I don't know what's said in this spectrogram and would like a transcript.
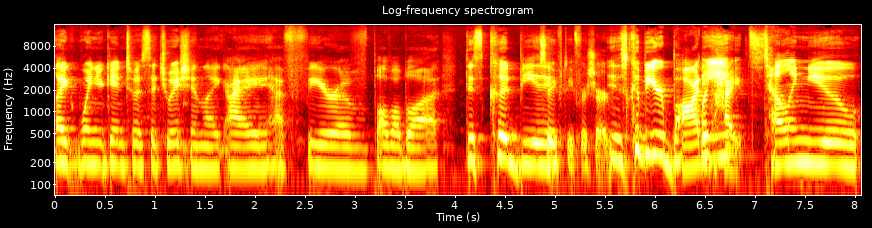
Like when you get into a situation like I have fear of blah blah blah. This could be Safety for sure. This could be your body Like heights. telling you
